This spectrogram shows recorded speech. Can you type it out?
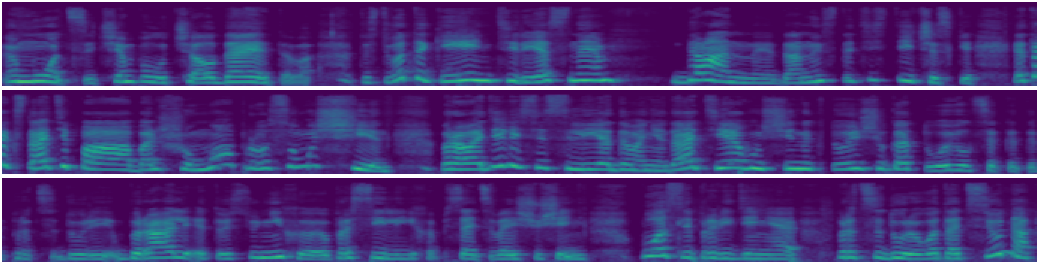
эмоций, чем получал до этого. То есть вот такие интересные данные, данные статистически. Это, кстати, по большому опросу мужчин. Проводились исследования, да, те мужчины, кто еще готовился к этой процедуре, брали, то есть у них э, просили их описать свои ощущения после проведения процедуры вот отсюда,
